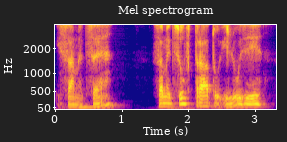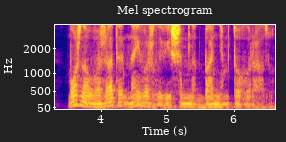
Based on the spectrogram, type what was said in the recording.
І саме це, саме цю втрату ілюзії можна вважати найважливішим надбанням того разу.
